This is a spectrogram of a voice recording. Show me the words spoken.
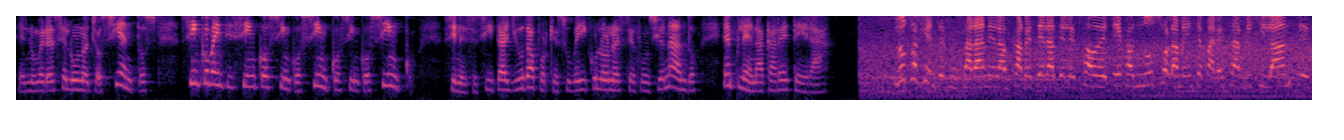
El número es el 1-800-525-5555. Si necesita ayuda porque su vehículo no esté funcionando en plena carretera. Los agentes estarán en las carreteras del estado de Texas no solamente para estar vigilantes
